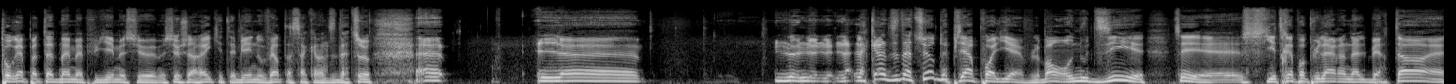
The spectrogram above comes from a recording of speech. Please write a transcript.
pourrait peut-être même appuyer Monsieur Monsieur Charest, qui était bien ouverte à sa candidature. Euh, le le, la, candidature de Pierre Poilievre, bon, on nous dit, tu sais, euh, il est très populaire en Alberta, euh,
